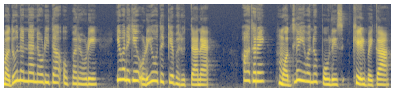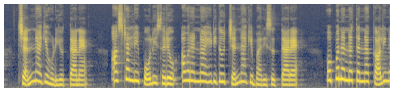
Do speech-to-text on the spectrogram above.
ಮಧುನನ್ನ ನೋಡಿದ ಒಬ್ಬ ರೌಡಿ ಇವನಿಗೆ ಒಡೆಯುವುದಕ್ಕೆ ಬರುತ್ತಾನೆ. ಆದರೆ ಮೊದಲೇ ಇವನು ಪೊಲೀಸ್ ಕೇಳಬೇಕಾ? ಚೆನ್ನಾಗಿ ಹೊಡೆಯುತ್ತಾನೆ. ಅಷ್ಟರಲ್ಲಿ ಪೊಲೀಸರು ಅವರನ್ನ ಹಿಡಿದು ಚೆನ್ನಾಗಿ ಬಾರಿಸುತ್ತಾರೆ. ಒಬ್ಬನನ್ನ ತನ್ನ ಕಾಲಿನ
